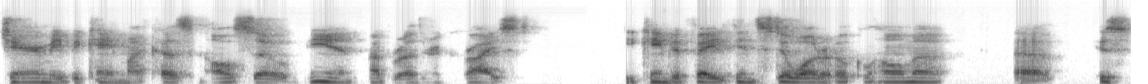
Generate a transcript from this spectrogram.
Jeremy became my cousin, also, and my brother in Christ. He came to faith in Stillwater, Oklahoma. Uh, his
